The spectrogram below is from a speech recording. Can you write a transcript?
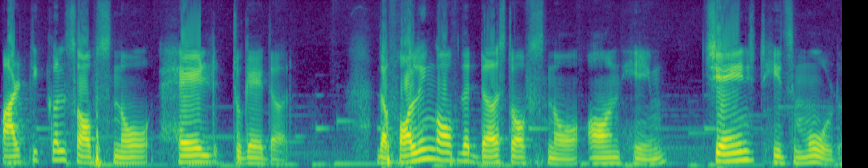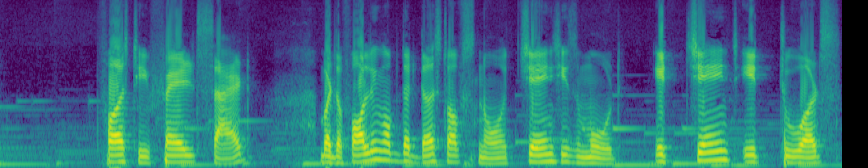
particles of snow held together. The falling of the dust of snow on him changed his mood. First, he felt sad, but the falling of the dust of snow changed his mood. It changed it towards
